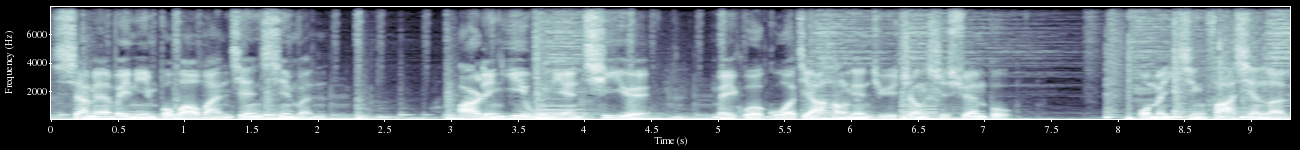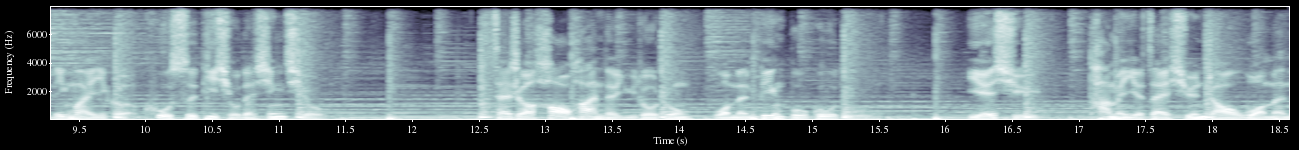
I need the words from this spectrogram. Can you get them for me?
下面为您播报晚间新闻。二零一五年七月。美国国家航天局正式宣布，我们已经发现了另外一个酷似地球的星球。在这浩瀚的宇宙中，我们并不孤独。也许他们也在寻找我们。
